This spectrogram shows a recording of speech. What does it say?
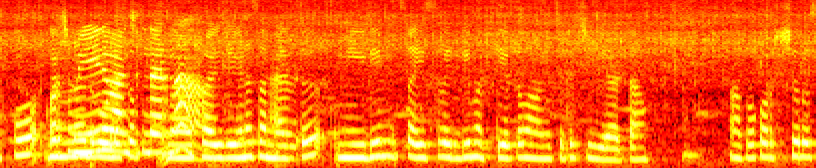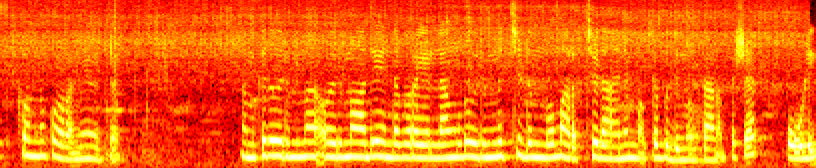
അപ്പോ ഫ്രൈ ചെയ്യുന്ന സമയത്ത് മീഡിയം സൈസ് വലിയ മത്തിയൊക്കെ വാങ്ങിച്ചിട്ട് ചെയ്യാട്ടാ. അപ്പോൾ കുറച്ച് റിസ്ക് ഒന്ന് കുറഞ്ഞു കിട്ടും. നമുക്കിത് ഒരുമ ഒരുമാതിരി എന്താ പറയുക എല്ലാം കൂടെ ഒരുമിച്ചിടുമ്പോൾ മറിച്ചിടാനും ഒക്കെ ബുദ്ധിമുട്ടാണ്. പക്ഷേ പൊളി.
